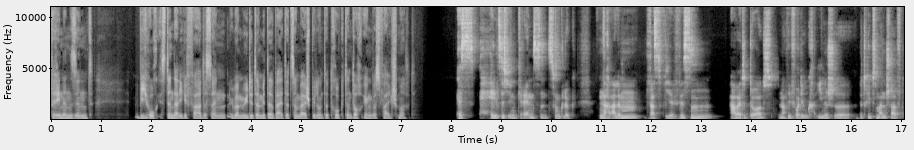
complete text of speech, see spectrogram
drinnen sind. Wie hoch ist denn da die Gefahr, dass ein übermüdeter Mitarbeiter zum Beispiel unter Druck dann doch irgendwas falsch macht? Es hält sich in Grenzen zum Glück. Nach allem, was wir wissen, arbeitet dort nach wie vor die ukrainische Betriebsmannschaft.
